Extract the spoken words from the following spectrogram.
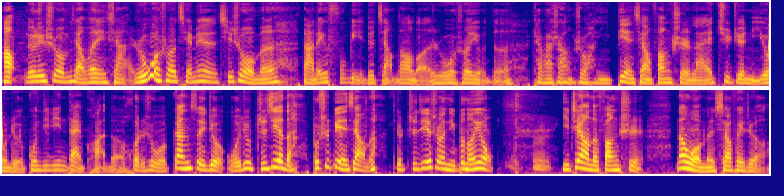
好，刘律师，我们想问一下，如果说前面其实我们打了一个伏笔，就讲到了，如果说有的开发商是吧，以变相方式来拒绝你用这个公积金贷款的，或者是我干脆就我就直接的，不是变相的，就直接说你不能用，嗯，以这样的方式，那我们消费者、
